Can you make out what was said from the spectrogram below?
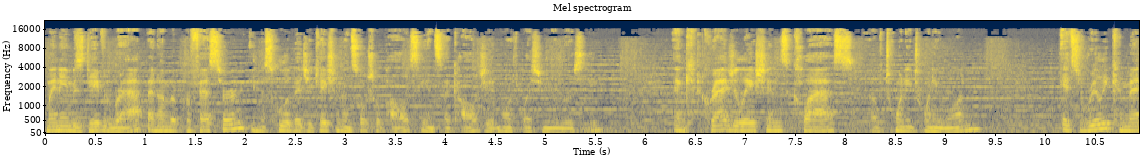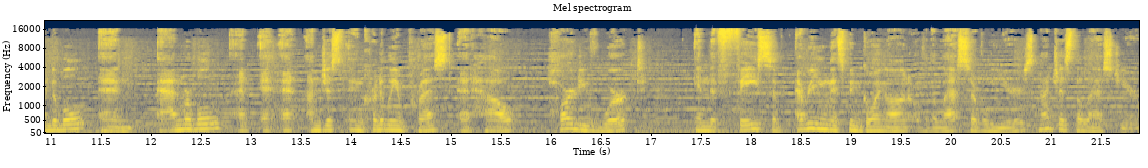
My name is David Rapp, and I'm a professor in the School of Education and Social Policy and Psychology at Northwestern University. And congratulations, class of 2021. It's really commendable and admirable, and, and I'm just incredibly impressed at how hard you've worked in the face of everything that's been going on over the last several years, not just the last year.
